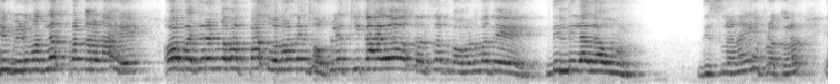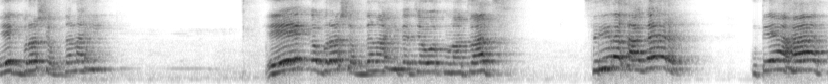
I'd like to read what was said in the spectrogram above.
हे बीडमधलंच प्रकरण आहे. ओ बजरंग बाप्पा सोनवणे झोपलेत की काय हो संसद भवनमध्ये दिल्लीला जाऊन. दिसलं नाही हे प्रकरण. एक ब्र शब्द नाही. एक ब्र शब्द नाही त्याच्यावर कुणाचाच. श्रीरसागर कुठे आहात?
